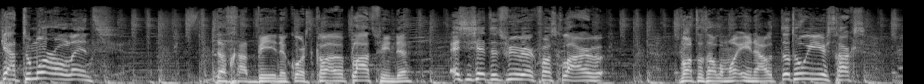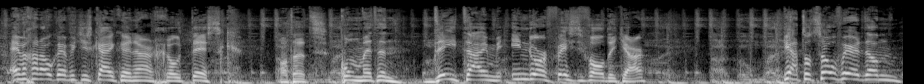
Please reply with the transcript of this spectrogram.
Ja, Tomorrowland. Dat gaat binnenkort plaatsvinden. En ze zet het vuurwerk vast klaar. Wat het allemaal inhoudt, dat hoor je hier straks. En we gaan ook eventjes kijken naar Grotesque. Want het komt met een Daytime Indoor Festival dit jaar. Ja, tot zover dan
